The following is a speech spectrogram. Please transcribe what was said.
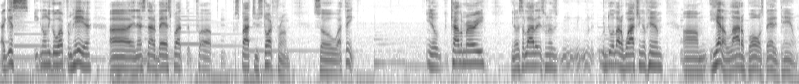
I guess you can only go up from here, uh, and that's not a bad spot to, uh, spot to start from. So I think you know Kyler Murray. You know, it's a lot of it's going to do a lot of watching of him. Um, he had a lot of balls batted down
